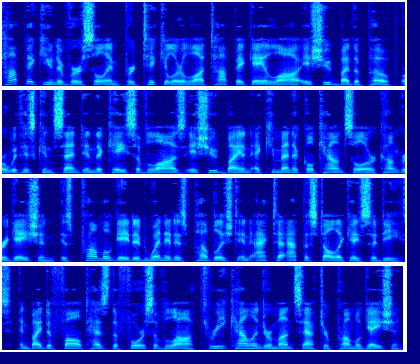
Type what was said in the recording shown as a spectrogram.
Topic universal and particular law Topic A law issued by the Pope or with his consent in the case of laws issued by an ecumenical council or congregation is promulgated when it is published in Acta Apostolicae Sedis, and by default has the force of law three calendar months after promulgation.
